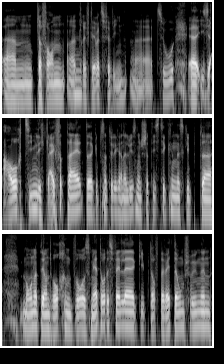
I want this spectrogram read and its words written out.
ähm, davon äh, trifft jeweils für Wien zu. ist auch ziemlich gleich verteilt, da gibt es natürlich Analysen und Statistiken, es gibt Monate und Wochen, wo es mehr Todesfälle gibt, oft bei Wetterumschwüngen,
